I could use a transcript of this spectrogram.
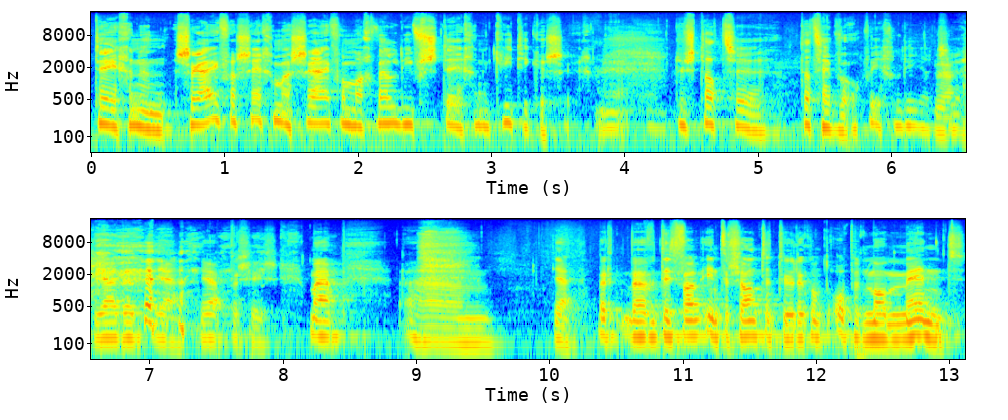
tegen een schrijver zeggen... maar een schrijver mag wel liefst tegen een criticus zeggen. Ja. Dus dat, eh, dat hebben we ook weer geleerd. Ja, ja, dat, ja, ja precies. Maar, ehm, ja, maar, maar het is wel interessant natuurlijk, want op het moment,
